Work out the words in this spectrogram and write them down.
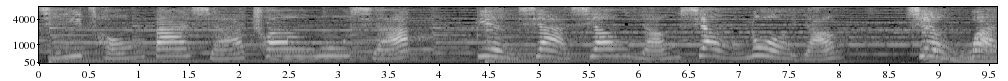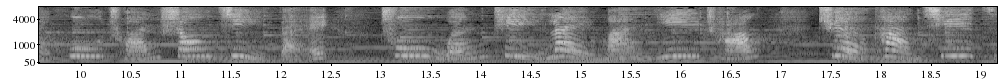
即从巴峡穿巫峡，便下襄阳向洛阳。剑外忽传收蓟北，初闻涕泪满衣裳。却看妻子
